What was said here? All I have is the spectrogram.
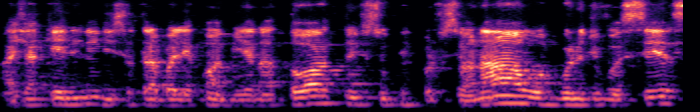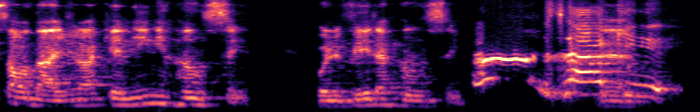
A Jaqueline disse: Eu trabalhei com a Bia na Toto, super profissional, orgulho de você, saudade. Jaqueline Hansen, Oliveira Hansen. Ah, Jaque! É.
